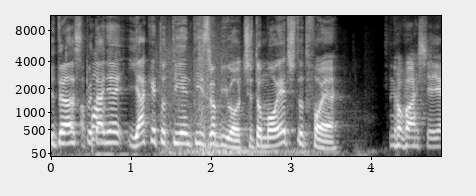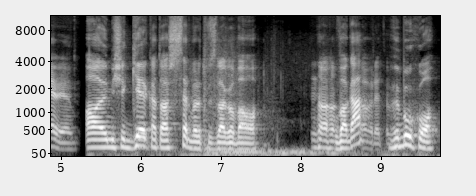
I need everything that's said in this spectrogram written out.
I teraz pytanie, jakie to TNT zrobiło? Czy to moje, czy to twoje? No właśnie, nie wiem. Ale mi się gierka, to aż serwer tu zlagowało. No, Uwaga, Dobre to wybuchło.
